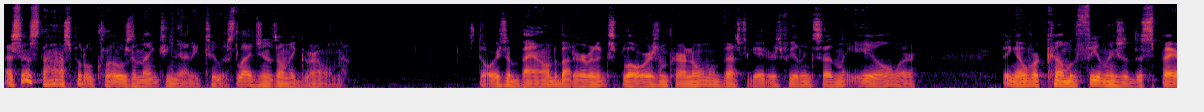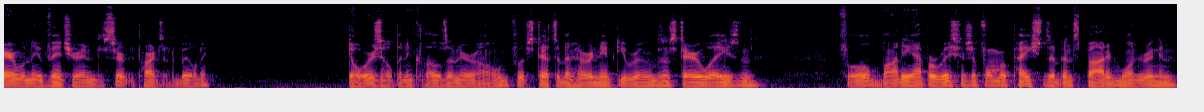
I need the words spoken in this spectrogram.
Now, since the hospital closed in 1992, its legend has only grown. Stories abound about urban explorers and paranormal investigators feeling suddenly ill or being overcome with feelings of despair when they venture into certain parts of the building. Doors open and close on their own. Footsteps have been heard in empty rooms and stairways, and full body apparitions of former patients have been spotted wandering and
